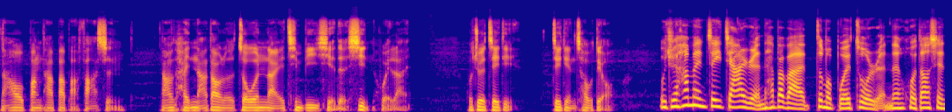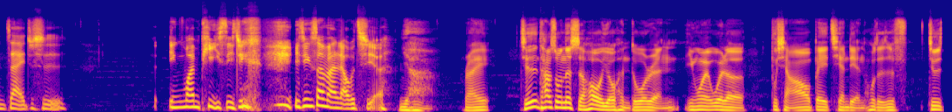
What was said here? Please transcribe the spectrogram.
然后帮他爸爸发声，然后还拿到了周恩来亲笔写的信回来。我觉得这一点这一点超屌。我觉得他们这一家人，他爸爸这么不会做人，能活到现在，就是 in one piece，已经 已经算蛮了不起了。Yeah, right. 其实他说那时候有很多人，因为为了不想要被牵连，或者是就是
